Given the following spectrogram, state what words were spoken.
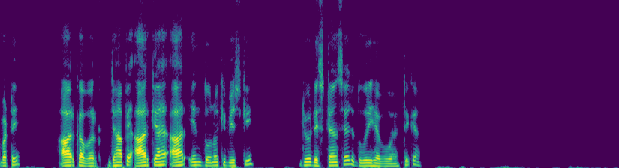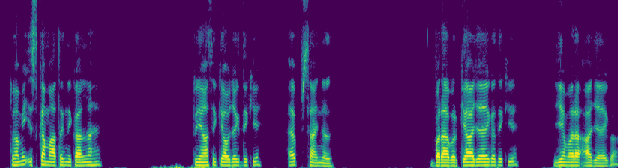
बटे आर का वर्ग। जहाँ पे आर क्या है? आर इन दोनों के बीच की जो डिस्टेंस है, जो दूरी है, वो है, ठीक है? तो हमें इसका मात्रक निकालना है। तो यहाँ से क्या हो जाएगा देखिए एफ़ साइनल बराबर क्या आ जाएगा देखिए, ये हमारा आ जाएगा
